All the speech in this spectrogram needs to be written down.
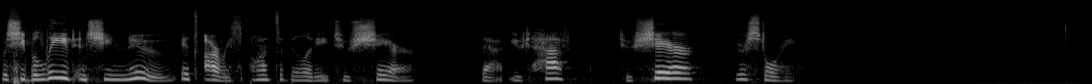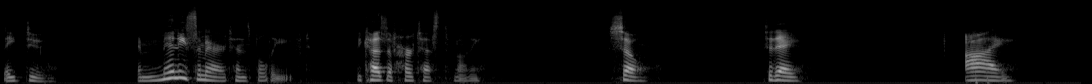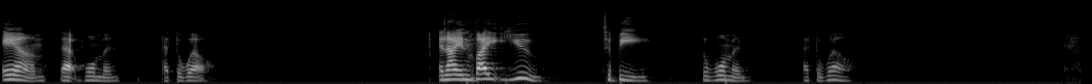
but she believed and she knew it's our responsibility to share that. You have to share your story. They do. And many Samaritans believed because of her testimony. So, today, I am that woman at the well. And I invite you to be the woman at the well.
